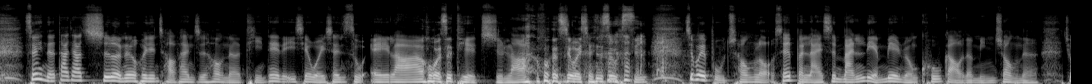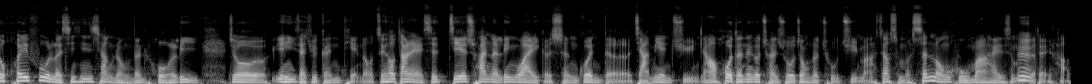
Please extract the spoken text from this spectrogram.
所以呢，大家吃了那个彗星炒饭之后呢，体内的一些维生素 A 啦，或者是铁质啦，或者是维生素 C 就被补充了。所以本来是满脸面容枯槁的民众呢，就恢复了欣欣向荣的活力，就愿意再去耕田哦。最后当然也是揭穿了另外一个神棍的假面具。然后获得那个传说中的厨具嘛，叫什么生龙湖吗？还是什么的？对，好。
